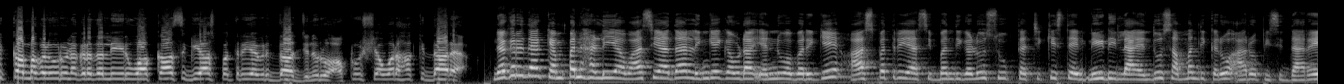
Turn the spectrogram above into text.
ಚಿಕ್ಕಮಗಳೂರು ನಗರದಲ್ಲಿ ಇರುವ ಖಾಸಗಿ ಆಸ್ಪತ್ರೆಯ ವಿರುದ್ಧ ಜನರು ಆಕ್ರೋಶ ಹೊರಹಾಕಿದ್ದಾರೆ. ನಗರದ ಕೆಂಪನಹಳ್ಳಿಯ ವಾಸಿಯಾದ ಲಿಂಗೇಗೌಡ ಎನ್ನುವವರಿಗೆ ಆಸ್ಪತ್ರೆಯ ಸಿಬ್ಬಂದಿಗಳು ಸೂಕ್ತ ಚಿಕಿತ್ಸೆ ನೀಡಿಲ್ಲ ಎಂದು ಸಂಬಂಧಿಕರು ಆರೋಪಿಸಿದ್ದಾರೆ.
